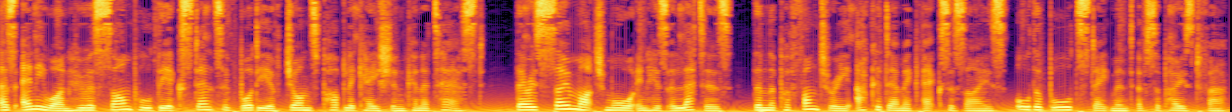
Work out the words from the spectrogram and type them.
As anyone who has sampled the extensive body of John's publication can attest, there is so much more in his letters than the perfunctory academic exercise or the bald statement of supposed fact.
